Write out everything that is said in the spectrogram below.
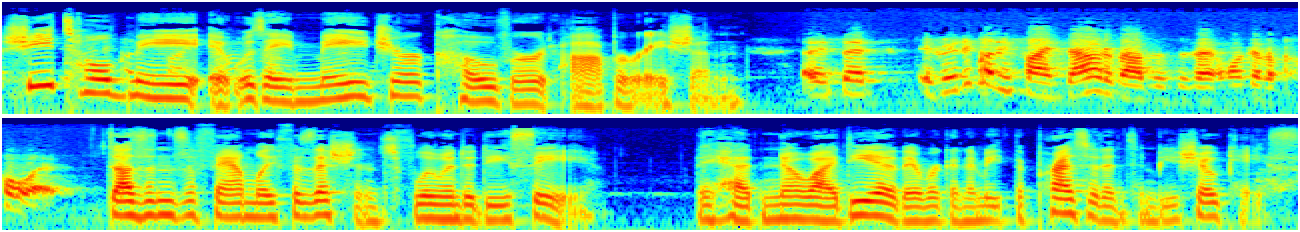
She told me it was a major covert operation. They said, if anybody finds out about this event, we're going to pull it. Dozens of family physicians flew into D.C. They had no idea they were going to meet the president and be showcased.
